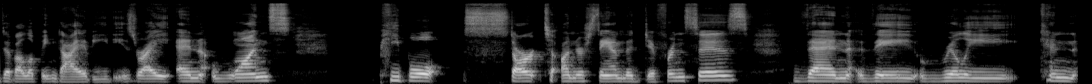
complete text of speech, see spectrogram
developing diabetes, right? And once people start to understand the differences, then they really can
